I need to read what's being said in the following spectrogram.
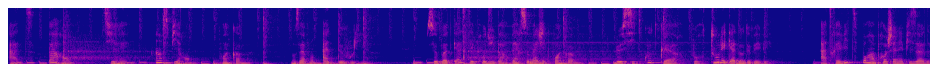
at parent-inspirant.com. Nous avons hâte de vous lire. Ce podcast est produit par berceaumagique.com le site coup de cœur pour tous les cadeaux de bébé. À très vite pour un prochain épisode.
